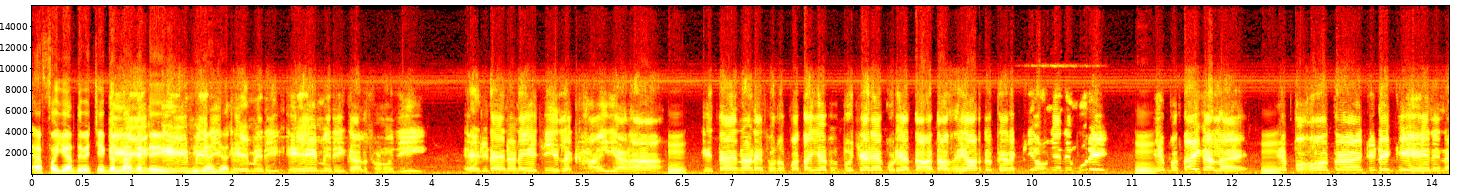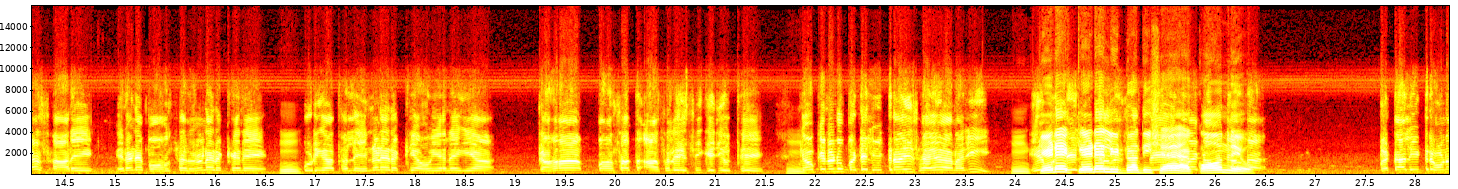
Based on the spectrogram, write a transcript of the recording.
ਐਫ ਆਈ ਆਰ ਦੇ ਵਿੱਚ ਇਹ ਗੱਲਾਂ ਇਹ- ਕਹਿੰਦੇ ਇਹ ਲਿਖੀਆਂ ਮੇਰੀ- ਜਾ ਰਹੀਆਂ। ਇਹ ਮੇਰੀ ਇਹ ਮੇਰੀ ਗੱਲ ਸੁਣੋ ਜੀ। ਇਹ ਜਿਹੜਾ ਇਹਨਾਂ ਨੇ ਇਹ ਚੀਜ਼ ਲਿਖਾਈ ਆ ਨਾ ਹੂੰ। ਇਹ ਤਾਂ ਇਹਨਾਂ ਨੇ ਤੁਹਾਨੂੰ ਪਤਾ ਹੀ ਆ ਵੀ ਵਿਚਾਰੀਆਂ ਕੁੜੀਆਂ 10 10000 ਦੇ ਉੱਤੇ ਰੱਖੀਆਂ ਹੋਈਆਂ ਨੇ ਮੂਰੇ ਇਹ ਪਤਾ ਹੀ ਗੱਲ ਹੈ। ਇਹ ਬਹੁਤ ਜਿਹੜੇ ਕਿ ਇਹ ਨੇ ਨਾ ਸਾਰੇ ਇਹਨਾਂ ਨੇ ਬਾਉਂਸਰ ਇਹਨਾਂ ਨੇ ਰੱਖੇ ਨੇ। ਕੁੜੀਆਂ ਥੱਲੇ ਇਹਨਾਂ ਨੇ ਰੱਖੀਆਂ ਹੋਈਆਂ ਨੇਗੀਆਂ। ਕਹਾ ਪੰਜ ਸੱਤ ਅਸਲੇ ਸੀਗੇ ਜੀ ਉੱਥੇ। ਕਿਉਂਕਿ ਇਹਨਾਂ ਨੂੰ ਵੱਡੇ ਲੀਡਰਾਂ ਦੀ ਸਹਿ ਆ ਨਾ ਜੀ। ਕਿਹੜੇ- ਕਿਹੜੇ ਲੀਡਰਾਂ ਦੀ ਸਹਿ ਆ? ਕੌਣ ਨੇ ਉਹ? ਵੱਡਾ ਲੀਡਰ ਹੁਣ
